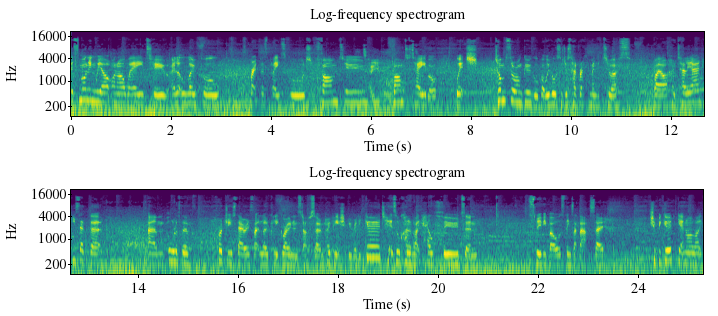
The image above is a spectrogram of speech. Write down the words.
This morning we are on our way to a little local breakfast place called Farm to Table. Farm to Table, which Tom saw on Google, but we've also just had recommended to us by our hotelier, and he said that um, all of the produce there is like locally grown and stuff. So I'm hoping it should be really good. It's all kind of like health foods and smoothie bowls, things like that. So should be good. Getting our like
